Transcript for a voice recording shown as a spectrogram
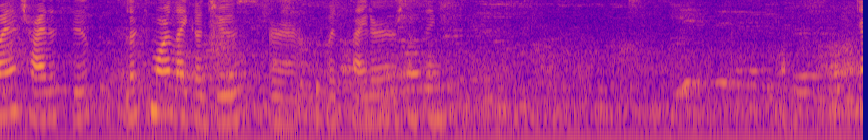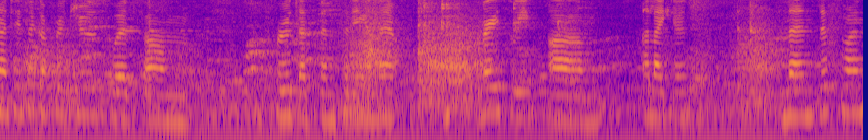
I'm to try the soup. Looks more like a juice or with cider or something. Yeah, it tastes like a fruit juice with some fruit that's been sitting in there. It's very sweet. Um, I like it. And then this one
